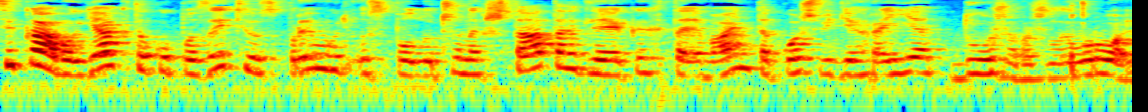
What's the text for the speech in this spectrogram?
Цікаво, як таку позицію сприймуть у Сполучених Штатах, для яких Тайвань також відіграє дуже важливу роль.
